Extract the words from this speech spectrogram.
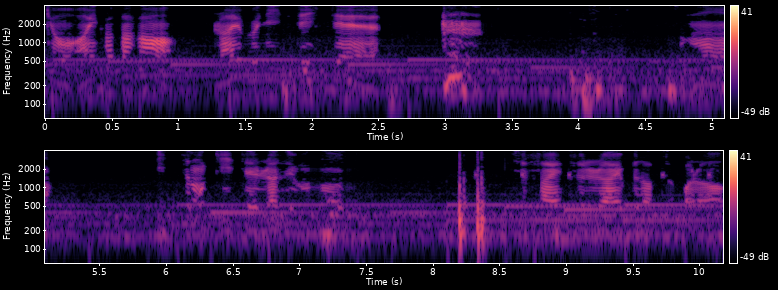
今日相方がライブに行っていて そのいつも聴いてるラジオの主催するライブだったから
